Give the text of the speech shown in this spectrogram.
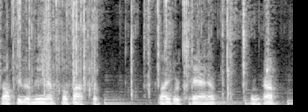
ชอบคลิปแบบนี้ครับ ก็ฝากกดไลค์กดแชร์นะครับขอบคุณครับ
